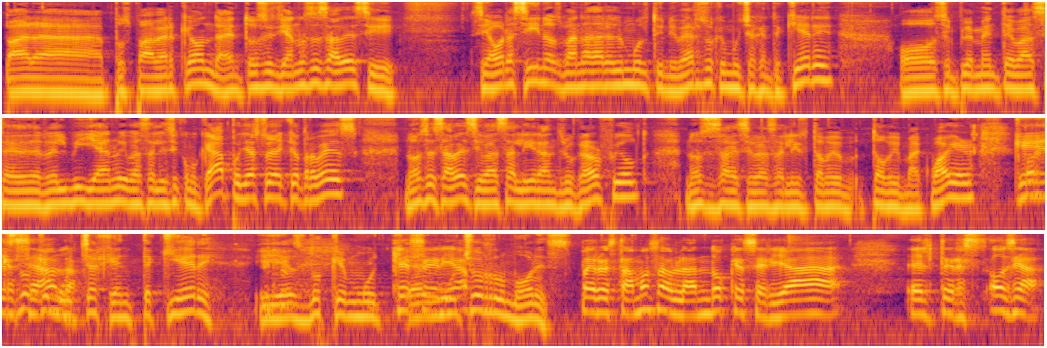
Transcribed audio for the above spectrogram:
para pues para ver qué onda. Entonces ya no se sabe si si ahora sí nos van a dar el multiverso que mucha gente quiere o simplemente va a ser el villano y va a salir así como que ah, pues ya estoy aquí otra vez. No se sabe si va a salir Andrew Garfield, no se sabe si va a salir Toby, Maguire, que es lo que mucha gente quiere. Y es lo que, hay muchos rumores. Pero estamos hablando que sería el tercer... O sea,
